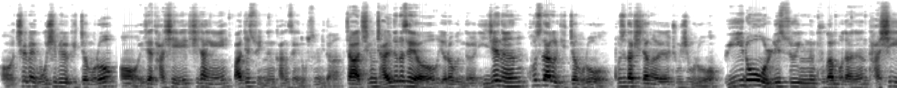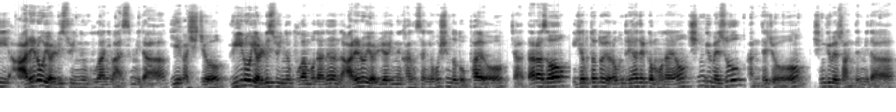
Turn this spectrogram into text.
어, 750일 기점으로, 어, 이제 다시 시장이 빠질 수 있는 가능성이 높습니다. 자, 지금 잘 들으세요, 여러분들. 이제는 코스닥을 기점으로, 코스닥 시장을 중심으로 위로 올릴 수 있는 구간보다는 다시 아래로 열릴 수 있는 구간이 많습니다. 이해 가시죠? 위로 열릴 수 있는 구간보다는 아래로 열려 있는 가능성이 훨씬 더 높아요. 자, 따라서 이제부터 또 여러분들이 해야 될 건 뭐나요? 신규 매수 안 되죠. 신규 매수 안 됩니다.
